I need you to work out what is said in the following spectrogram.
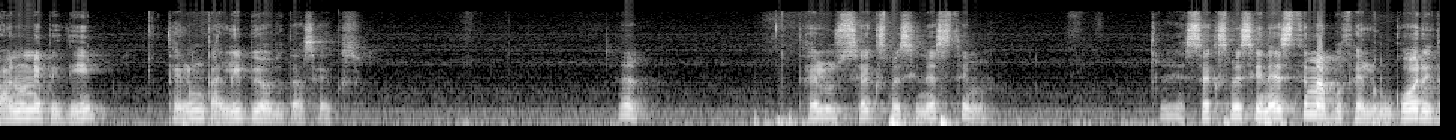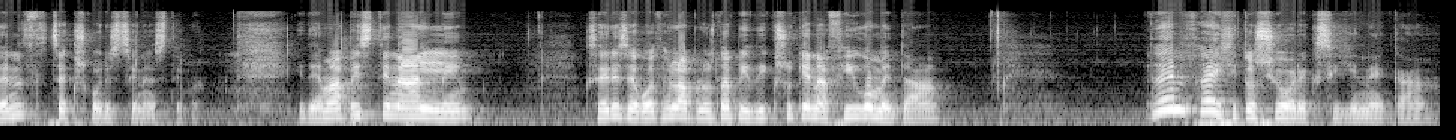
Το κάνουν επειδή θέλουν καλή ποιότητα σεξ. Ναι. Θέλουν σεξ με συνέστημα. Ε, σεξ με συνέστημα που θέλουν κόρη, δεν είναι σεξ χωρίς συνέστημα. Γιατί άμα πει στην άλλη, ξέρεις εγώ θέλω απλώς να πηδήξω και να φύγω μετά, δεν θα έχει τόση όρεξη η γυναίκα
